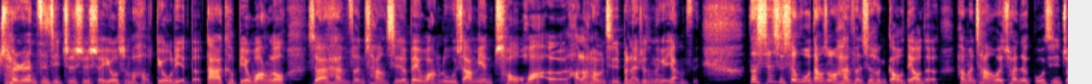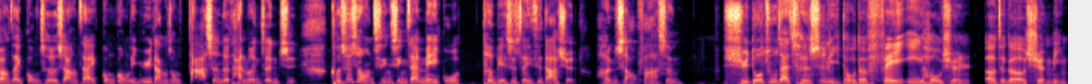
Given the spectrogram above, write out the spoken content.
承认自己支持谁有什么好丢脸的？大家可别忘喽。虽然韩粉长期的被网络上面丑化，呃，好啦，他们其实本来就是那个样子。那现实生活当中的韩粉是很高调的，他们常会穿着国旗装在公车上，在公共领域当中大声的谈论政治。可是这种情形在美国，特别是这一次大选，很少发生。许多住在城市里头的非裔候选，呃，这个选民、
